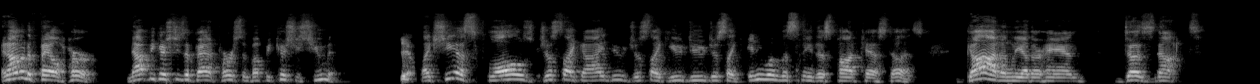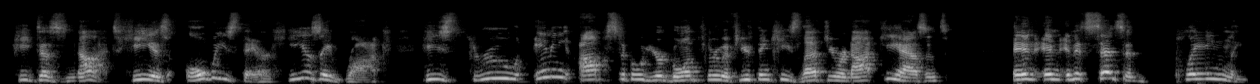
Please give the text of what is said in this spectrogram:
and i'm going to fail her not because she's a bad person but because she's human. Yeah. Like she has flaws just like i do just like you do just like anyone listening to this podcast does. God on the other hand does not. He does not. He is always there. He is a rock. He's through any obstacle you're going through. If you think he's left you or not he hasn't and and and it says it plainly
